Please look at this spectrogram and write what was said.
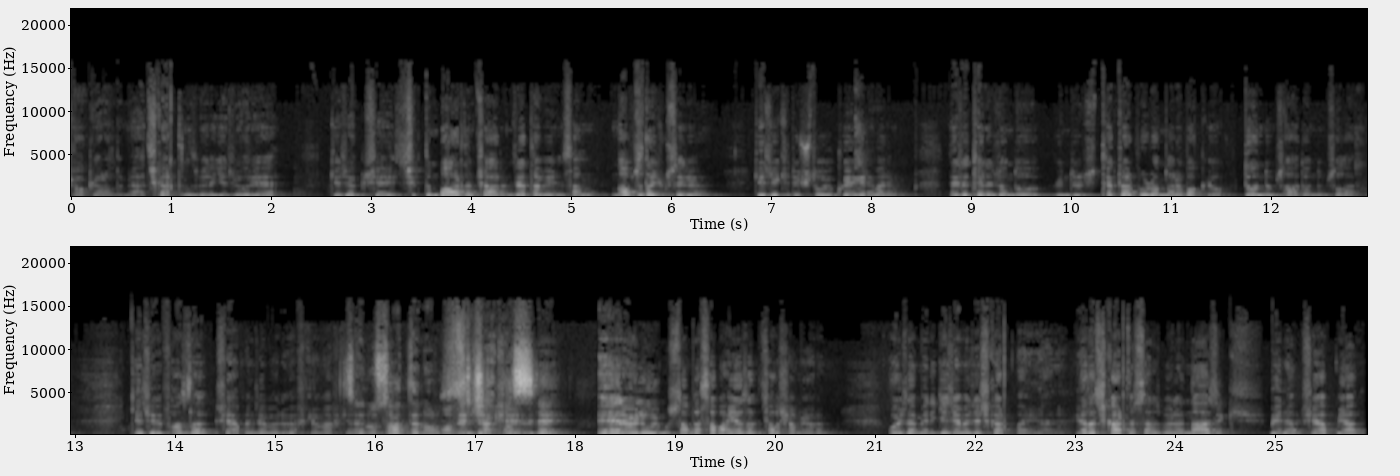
Çok yoruldum ya. Çıkarttınız beni gece oraya. Gece şey çıktım bağırdım çağırınca tabii insan nabzı da yükseliyor. Gece iki düştü uykuya giremedim. Neyse televizyonda o gündüz tekrar programlara bakıyor. Döndüm sağa döndüm sola. Gece fazla şey yapınca böyle öfke öfke. Sen o saatte normalde Sıcak şey. çıkmazsın. Bir de eğer öyle uyumuşsam da sabah yaza- çalışamıyorum. O yüzden beni gece mece çıkartmayın yani. Ya da çıkartırsanız böyle nazik, beni şey yapmayan,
